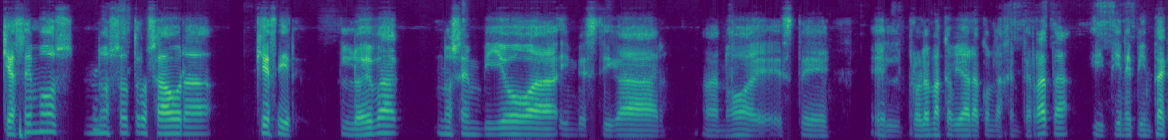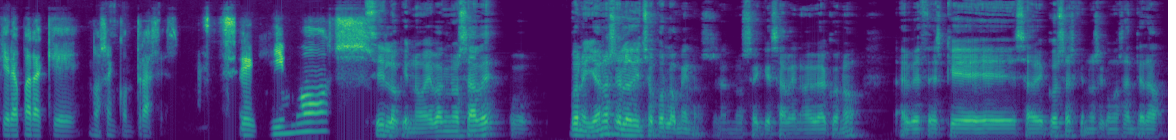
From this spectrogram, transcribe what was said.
¿qué hacemos nosotros ahora quiero decir, Loeva nos envió a investigar ah, ¿no? este el problema que había ahora con la gente rata y tiene pinta que era para que nos encontrases. Seguimos. Sí, lo que Noevac no sabe. o- Bueno, yo no se lo he dicho por lo menos. no sé qué sabe Noevac o no. Hay veces que sabe cosas que no sé cómo se ha enterado.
